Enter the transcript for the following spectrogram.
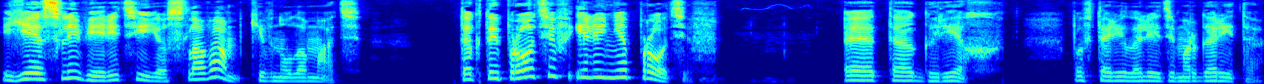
«Если верить ее словам», — кивнула мать. «Так ты против или не против?» «Это грех», — повторила леди Маргарита.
